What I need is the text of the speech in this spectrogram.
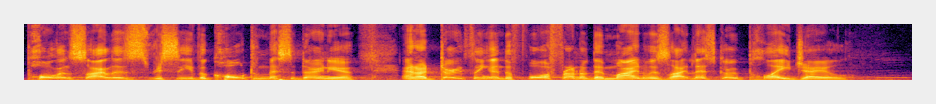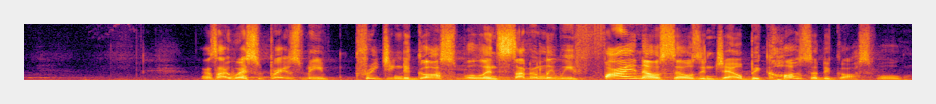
Paul and Silas received a call to Macedonia, and I don't think at the forefront of their mind was like, let's go play jail. It's like we're supposed to be preaching the gospel, and suddenly we find ourselves in jail because of the gospel.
